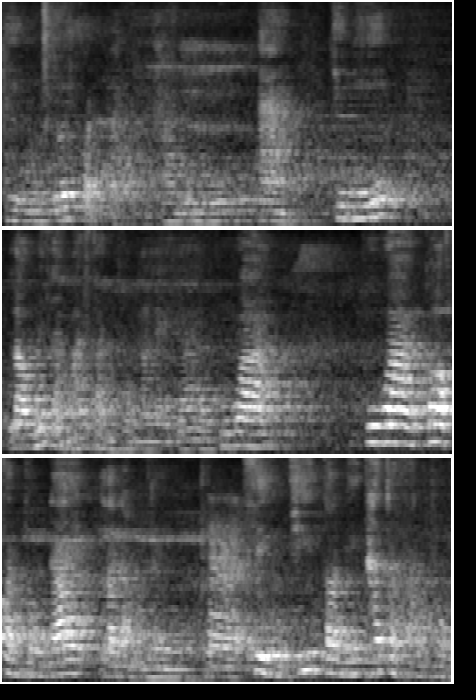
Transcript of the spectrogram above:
พิงด้วยกฎหมายของท่านอ่าทีนี้เราไม่สามารถฟันธงอะไรได้ผู้ว่าผู้ว่าก็ฟันธงได้ระดับหนึ่งแค่สิ่งที่ตอนนี้ถ้าจะฟันธง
